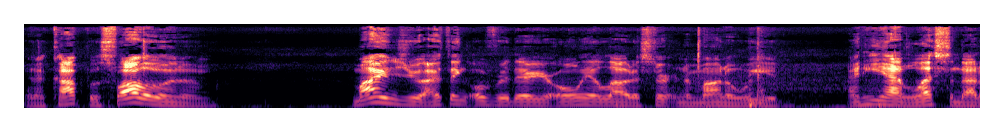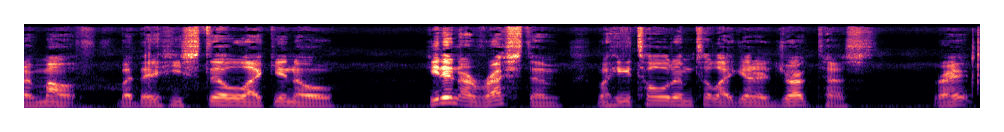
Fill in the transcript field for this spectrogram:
and a cop was following him. Mind you, I think over there you're only allowed a certain amount of weed, and he had less than that amount, but they, he still like you know he didn't arrest him, but he told him to like get a drug test, right?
